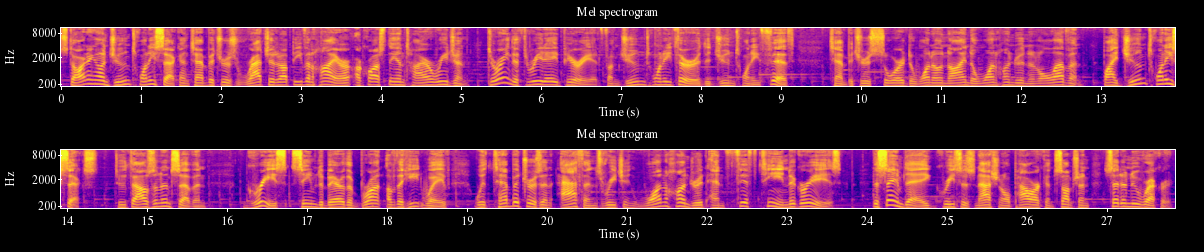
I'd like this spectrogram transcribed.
starting on June 22nd, temperatures ratcheted up even higher across the entire region. During the three day period from June 23rd to June 25th, temperatures soared to 109 to 111. By June 26, 2007, Greece seemed to bear the brunt of the heat wave, with temperatures in Athens reaching 115 degrees. The same day, Greece's national power consumption set a new record.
